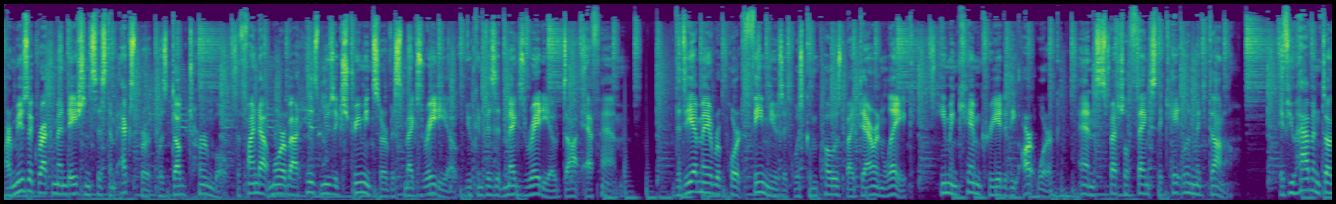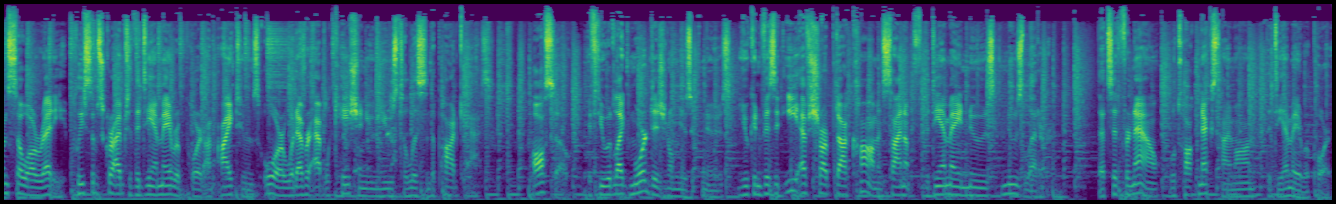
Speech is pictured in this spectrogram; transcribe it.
Our music recommendation system expert was Doug Turnbull. To find out more about his music streaming service, Megs Radio, you can visit megsradio.fm. The DMA Report theme music was composed by Darren Lake. Heeman Kim created the artwork, and special thanks to Caitlin McDonough. If you haven't done so already, please subscribe to the DMA Report on iTunes or whatever application you use to listen to podcasts. Also, if you would like more digital music news, you can visit efsharp.com and sign up for the DMA News newsletter. That's it for now. We'll talk next time on the DMA Report.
